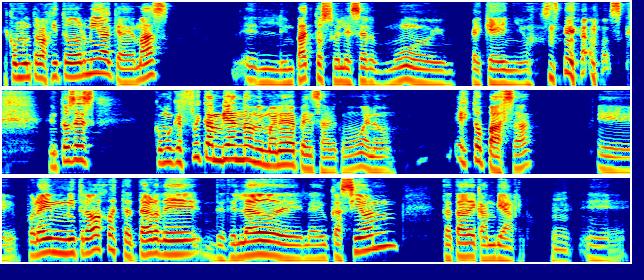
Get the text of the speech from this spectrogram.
Es como un trabajito de hormiga que además el impacto suele ser muy pequeño, digamos. Entonces, como que fui cambiando mi manera de pensar, como bueno, esto pasa. Eh, por ahí mi trabajo es tratar de, desde el lado de la educación, tratar de cambiarlo. Mm. Eh,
